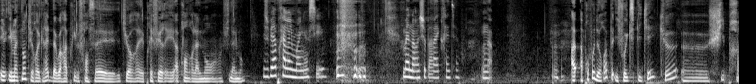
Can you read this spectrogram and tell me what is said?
et, et maintenant tu regrettes d'avoir appris le français et tu aurais préféré apprendre l'allemand finalement? Je vais après l'Allemagne aussi. mais non, je ne suis pas regretter. Non. à, à propos d'Europe, il faut expliquer que euh, Chypre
